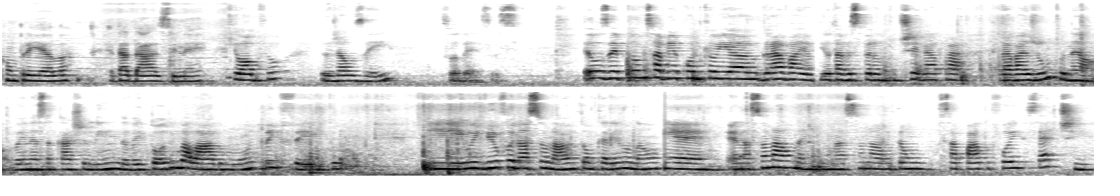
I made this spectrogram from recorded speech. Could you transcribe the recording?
Comprei ela, é da Dazi, né? Que óbvio, eu já usei. Sou dessas. Eu usei porque eu não sabia quando que eu ia gravar. Eu, eu tava esperando tudo chegar pra gravar junto, né? Ó, vem nessa caixa linda, vem todo embalado, muito bem feito. E o envio foi nacional, então querendo ou não, é, é nacional, né? Nacional. Então o sapato foi certinho.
